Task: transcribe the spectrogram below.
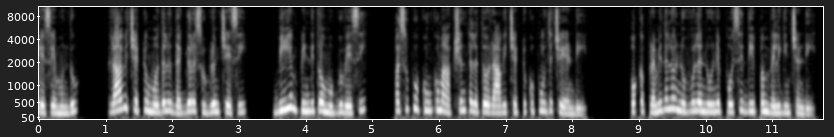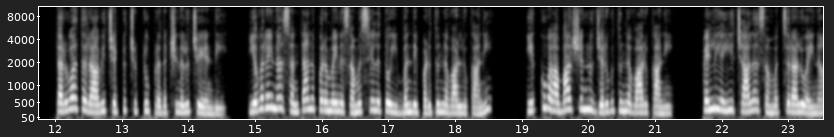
చేసే ముందు రావి చెట్టు మొదలు దగ్గర శుభ్రం చేసి బియ్యం పిండితో ముగ్గు వేసి పసుపు కుంకుమ అక్షంతలతో రావి చెట్టుకు పూజ చేయండి. ఒక ప్రమిదలో నువ్వుల నూనె పోసి దీపం వెలిగించండి. తర్వాత రావి చెట్టు చుట్టూ ప్రదక్షిణలు చేయండి. ఎవరైనా సంతానపరమైన సమస్యలతో ఇబ్బంది పడుతున్నవాళ్ళు కాని ఎక్కువ అబార్షన్లు జరుగుతున్న వారు కాని పెళ్ళి అయ్యి చాలా సంవత్సరాలు అయినా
